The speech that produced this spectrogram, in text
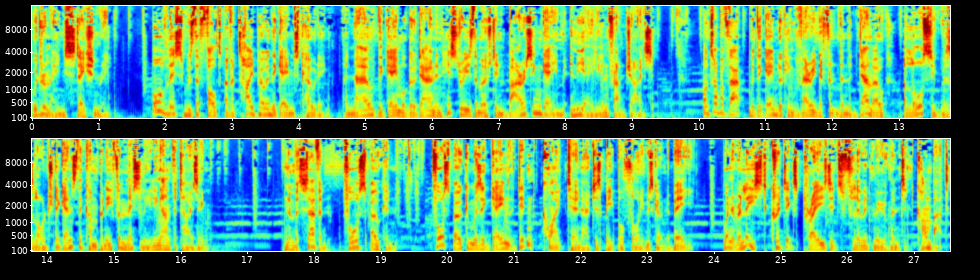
would remain stationary. All this was the fault of a typo in the game's coding, and now the game will go down in history as the most embarrassing game in the Alien franchise. On top of that, with the game looking very different than the demo, a lawsuit was launched against the company for misleading advertising. Number 7. Forspoken. Forspoken was a game that didn't quite turn out as people thought it was going to be. When it released, critics praised its fluid movement and combat,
